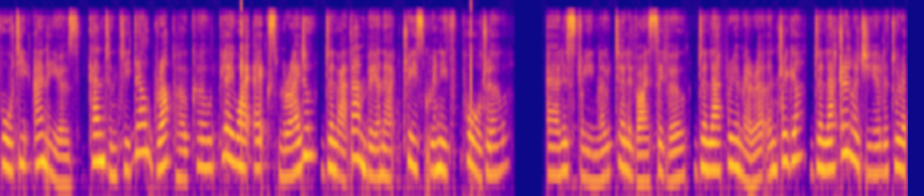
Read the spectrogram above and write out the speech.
40 años, cantante del grupo Coldplay y ex marido de la también actriz Gwyneth Paltrow. El televisivo de la primera entrega de la trilogía literaria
